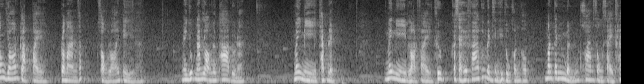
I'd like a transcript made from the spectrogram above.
ต้องย้อนกลับไปประมาณสัก 200 ปีนะ ในยุคนั้นลองนึกภาพดูนะ ไม่มีแท็บเล็ต ไม่มีหลอดไฟ คือกระแสไฟฟ้าเพิ่งเป็นสิ่งที่ถูกค้นพบ มันเป็นเหมือนความสงสัยใคร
